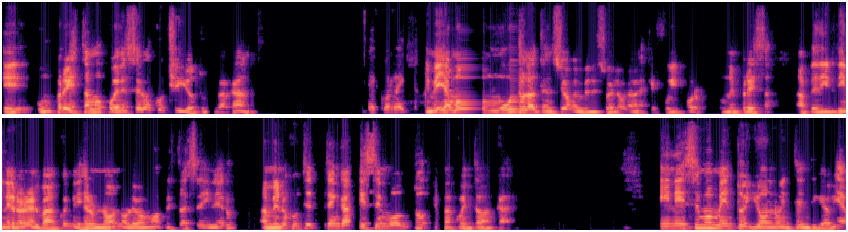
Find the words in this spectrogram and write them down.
eh, un préstamo puede ser un cuchillo a tu garganta. Es correcto. Y me llamó mucho la atención en Venezuela una vez que fui por una empresa a pedir dinero en el banco y me dijeron, no, no le vamos a prestar ese dinero a menos que usted tenga ese monto en una cuenta bancaria. En ese momento yo no entendía bien,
